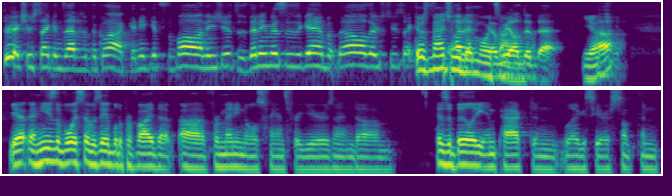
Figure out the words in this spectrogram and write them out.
three extra seconds added to the clock and he gets the ball and he shoots it, then he misses again, but no, there's two seconds. There's magically been more Yeah, We all did that. Yeah. Huh? Yeah, and he's the voice that was able to provide that uh, for many Noles fans for years. And um, his ability, impact, and legacy are something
